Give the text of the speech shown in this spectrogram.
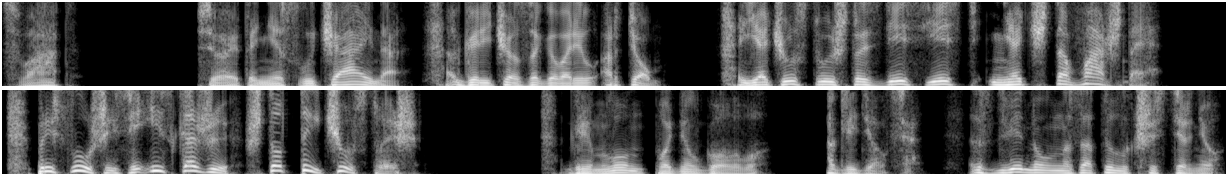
«Сват, все это не случайно», — горячо заговорил Артем. «Я чувствую, что здесь есть нечто важное. Прислушайся и скажи, что ты чувствуешь». Гремлун поднял голову, огляделся, сдвинул на затылок шестерню,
